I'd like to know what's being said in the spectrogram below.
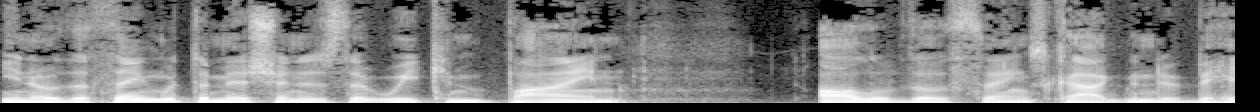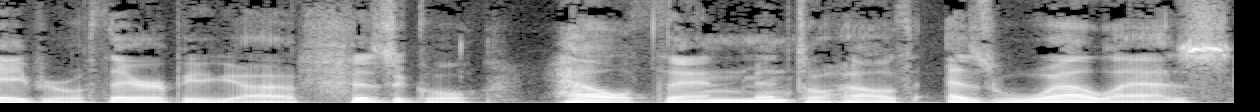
you know, the thing with the mission is that we combine all of those things cognitive behavioral therapy, uh, physical health, and mental health, as well as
